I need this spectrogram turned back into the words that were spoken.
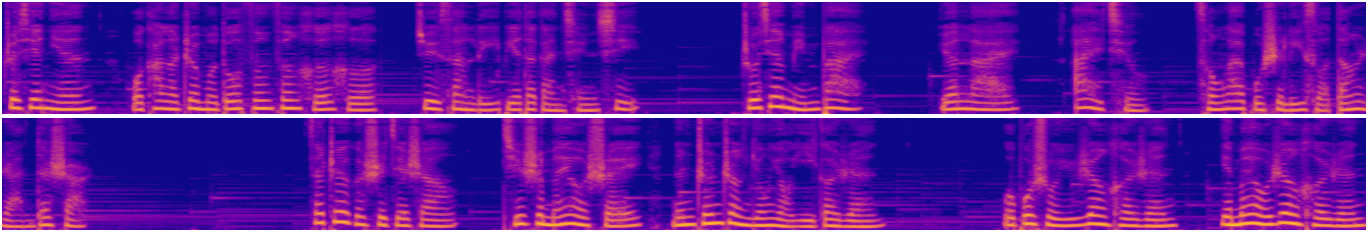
这些年我看了这么多分分合合、聚散离别的感情戏，逐渐明白，原来爱情从来不是理所当然的事儿。在这个世界上，其实没有谁能真正拥有一个人。我不属于任何人。也没有任何人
